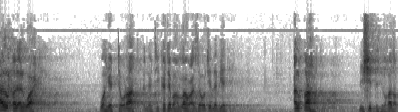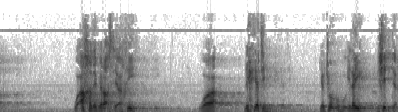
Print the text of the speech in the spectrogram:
ألقى الألواح وهي التوراة التي كتبها الله عز وجل بيده. ألقاها من شدة الغضب وأخذ برأس أخيه ولحيته يجره إليه بشدة.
